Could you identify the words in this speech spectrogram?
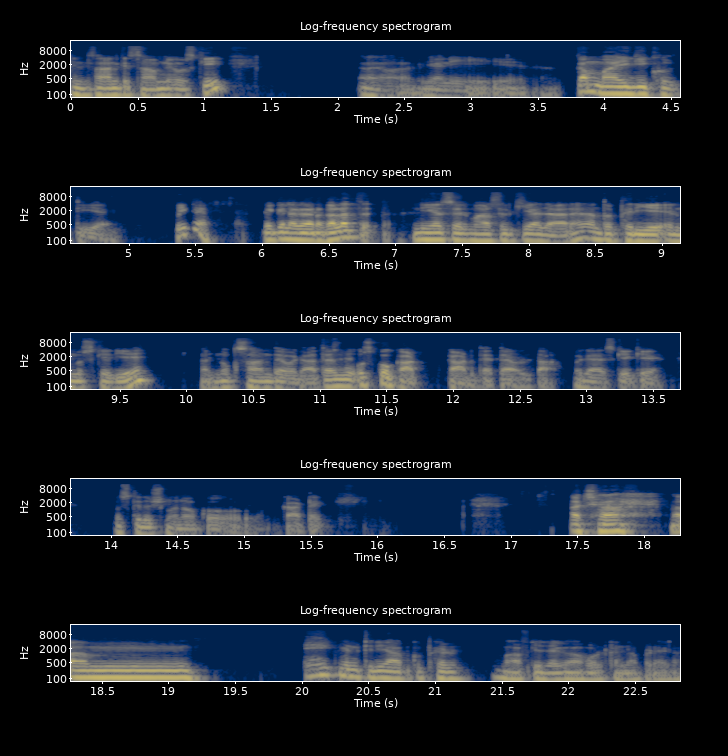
انسان کے سامنے اس کی یعنی کم مائیگی کھلتی ہے ٹھیک ہے لیکن اگر غلط نیت سے علم حاصل کیا جا رہا ہے نا، تو پھر یہ علم اس کے لیے نقصان دہ ہو جاتا ہے۔ وہ اس کو کاٹ کاٹ دیتا ہے الٹا، بجائے اس کے کہ اس کے دشمنوں کو کاٹے۔ اچھا ایک منٹ کے لیے آپ کو پھر معاف کی جگہ ہولڈ کرنا پڑے گا۔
